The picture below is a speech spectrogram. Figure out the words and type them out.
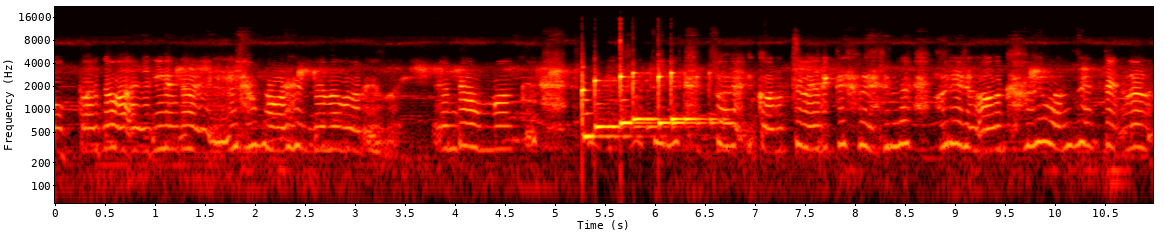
ഉപ്പാക്ക് വയലിന് വലിയ മുഴണ്ടെന്ന് പറയുന്നത് എന്റെ ഉമ്മക്ക് കുറച്ചു പേർക്ക് വരുന്ന ഒരു രോഗം വന്നിട്ടുള്ളത്.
